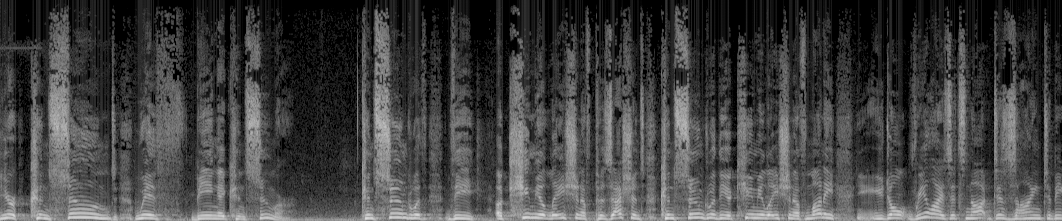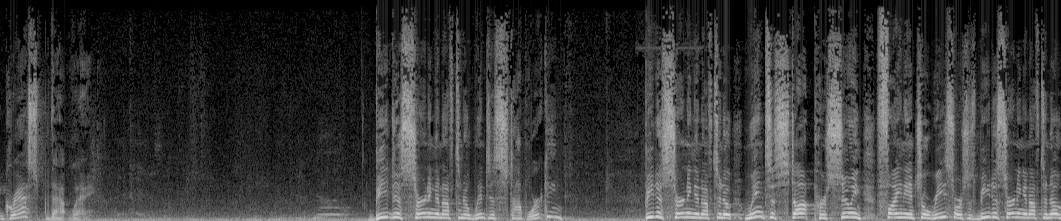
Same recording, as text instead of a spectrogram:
you're consumed with being a consumer, consumed with the accumulation of possessions, consumed with the accumulation of money, you don't realize it's not designed to be grasped that way. Be discerning enough to know when to stop working. Be discerning enough to know when to stop pursuing financial resources. Be discerning enough to know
